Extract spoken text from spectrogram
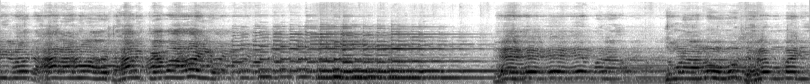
મારી લો ધારાનો આધાર કહેવાય. હે હે હે હે, મારા ધર્મ મારી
